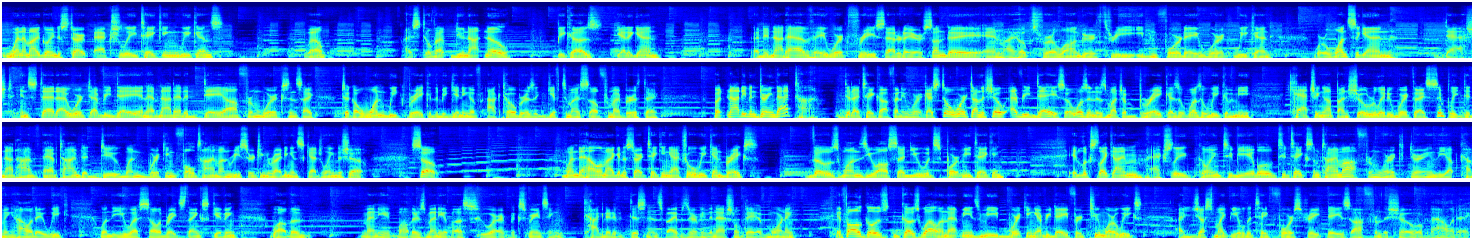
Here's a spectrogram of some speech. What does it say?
When am I going to start actually taking weekends? Well, I still do not know because, yet again, I did not have a work free Saturday or Sunday, and my hopes for a longer three, even four day work weekend were once again dashed. Instead, I worked every day and have not had a day off from work since I took a one week break at the beginning of October as a gift to myself for my birthday. But not even during that time did I take off any work. I still worked on the show every day, so it wasn't as much a break as it was a week of me catching up on show related work that I simply did not have, time to do when working full time on researching, writing, and scheduling the show. So, when the hell am I going to start taking actual weekend breaks? Those ones you all said you would support me taking? It looks like I'm actually going to be able to take some time off from work during the upcoming holiday week when the US celebrates Thanksgiving, while the many while there's many of us who are experiencing cognitive dissonance by observing the National Day of Mourning. If all goes goes well, and that means me working every day for two more weeks, I just might be able to take four straight days off from the show over the holiday.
